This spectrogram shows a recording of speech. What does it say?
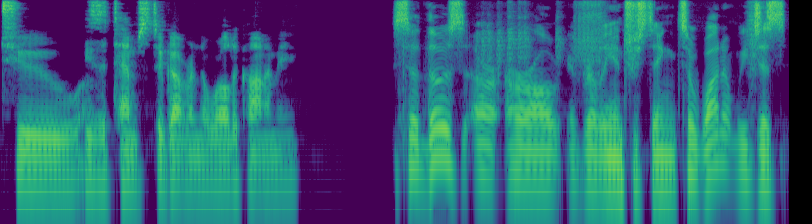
to these attempts to govern the world economy. So those are, are all really interesting. So why don't we just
